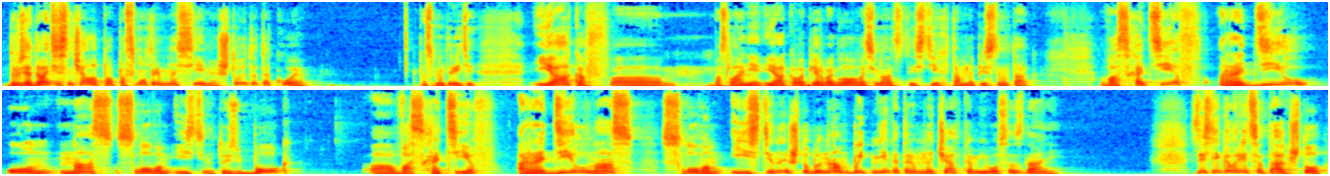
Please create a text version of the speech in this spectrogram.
Друзья, давайте сначала посмотрим на семя. Что это такое? Посмотрите, Иаков, э, послание Иакова, 1 глава, 18 стих, там написано так. «Восхотев, родил он нас словом истины. То есть Бог, а, восхотев, родил нас словом истины, чтобы нам быть некоторым начатком Его созданий. Здесь не говорится так, что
